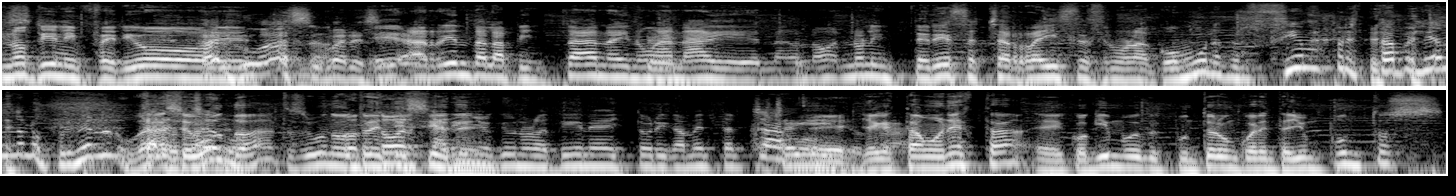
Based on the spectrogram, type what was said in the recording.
no tiene inferiores, hace, parece. eh, arrienda la pintana y no va a nadie, no, no- no le interesa echar raíces en una comuna, pero siempre está peleando en los primeros lugares. Está segundo. ¿ah? Está segundo con con todo el 37. cariño que uno lo tiene históricamente al Chaco. Eh, ya que estamos en esta, eh, Coquimbo el puntero con 41 puntos,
